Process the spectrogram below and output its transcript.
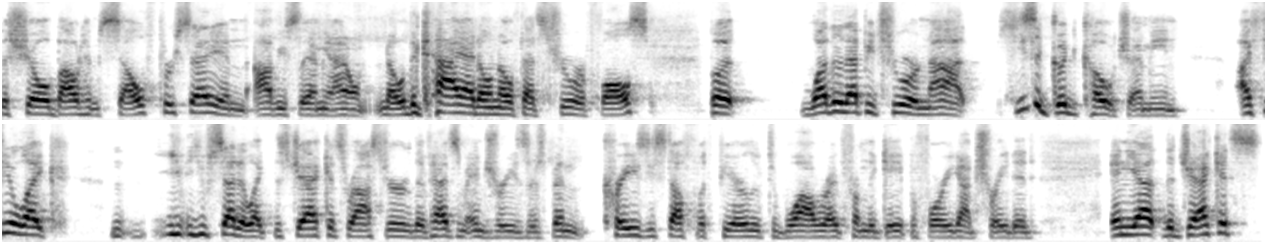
the show about himself per se. And obviously, I mean, I don't know the guy. I don't know if that's true or false, but whether that be true or not, he's a good coach. I mean, I feel like you, you said it like this Jackets roster, they've had some injuries. There's been crazy stuff with Pierre Luc Dubois right from the gate before he got traded. And yet the Jackets,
